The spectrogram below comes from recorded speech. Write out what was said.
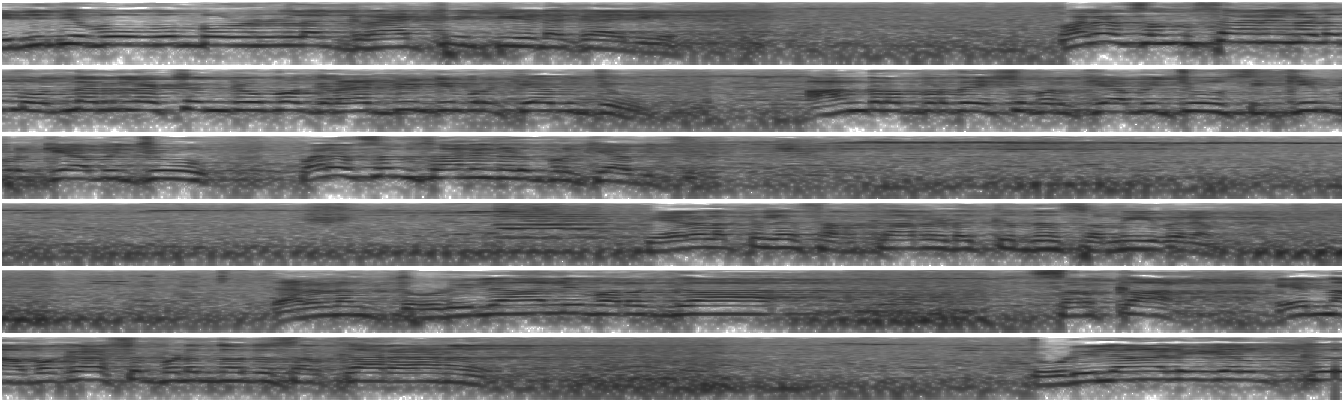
പിരിഞ്ഞു പോകുമ്പോഴുള്ള ഗ്രാറ്റുവിറ്റിയുടെ കാര്യം. പല സംസ്ഥാനങ്ങളും ഒന്നര ലക്ഷം രൂപ ഗ്രാറ്റുവിറ്റി പ്രഖ്യാപിച്ചു. ആന്ധ്രാപ്രദേശ് പ്രഖ്യാപിച്ചു സിക്കിം പ്രഖ്യാപിച്ചു പല സംസ്ഥാനങ്ങളും പ്രഖ്യാപിച്ചു. കേരളത്തിലെ സർക്കാർ എടുക്കുന്ന സമീപനം കാരണം തൊഴിലാളി വർഗ സർക്കാർ എന്ന് അവകാശപ്പെടുന്ന ഒരു സർക്കാരാണ് തൊഴിലാളികൾക്ക്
